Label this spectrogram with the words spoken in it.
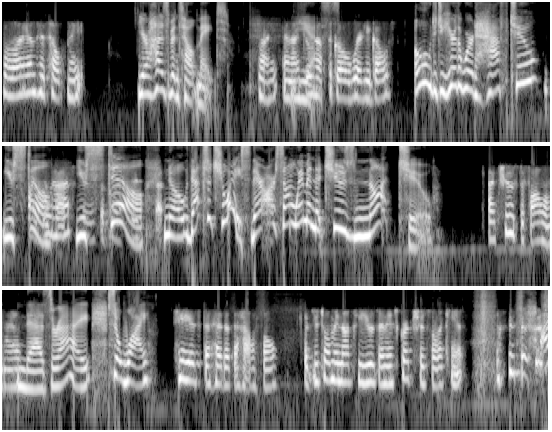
Well, I am his helpmate. Your husband's helpmate. Right, and I yes. do have to go where he goes. Oh, did you hear the word have to? You still, you still, no, that's a choice. There are some women that choose not to. I choose to follow him. That's right. So why? He is the head of the household. But you told me not to use any scripture, so I can't. I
